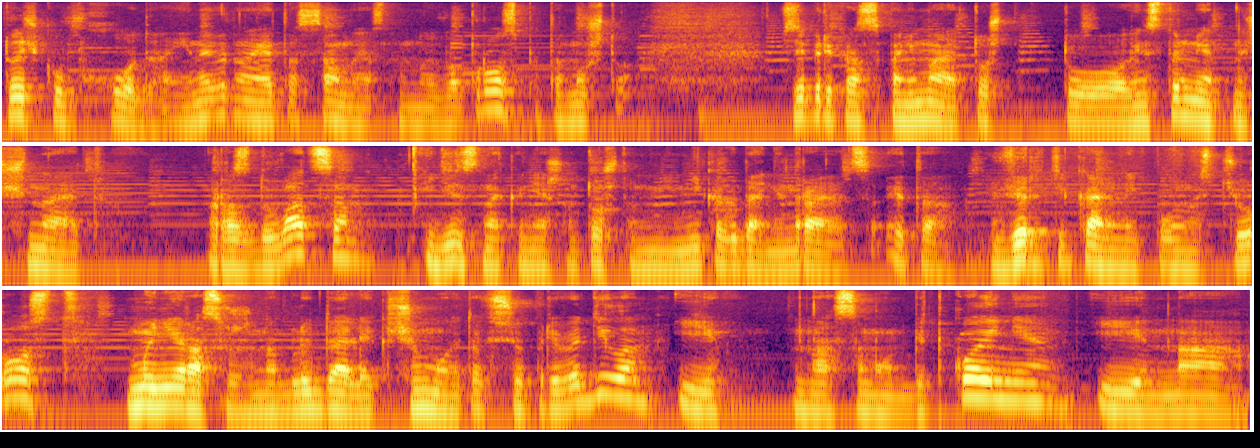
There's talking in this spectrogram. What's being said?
точку входа? И, наверное, это самый основной вопрос, потому что все прекрасно понимают то, что инструмент начинает раздуваться, Единственное, конечно, то, что мне никогда не нравится, это вертикальный полностью рост. Мы не раз уже наблюдали, к чему это все приводило. И на самом биткоине, и на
